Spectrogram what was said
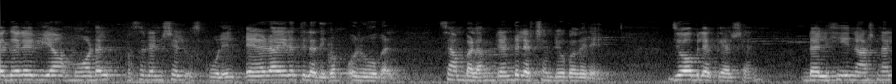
ഏകലവ്യ മോഡൽ റെസിഡൻഷ്യൽ സ്കൂളിൽ ഏഴായിരത്തിലധികം ഒഴിവുകൾ. ശമ്പളം രണ്ട് ലക്ഷം രൂപ വരെ. Job location Delhi national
